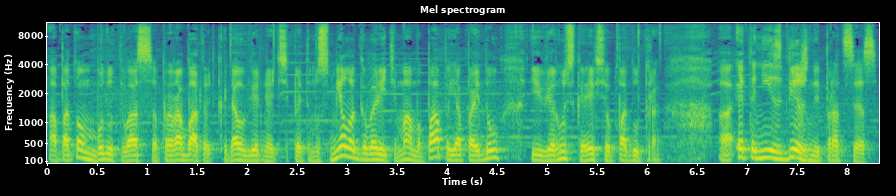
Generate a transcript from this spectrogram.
а потом будут вас прорабатывать, когда вы вернетесь. Поэтому смело говорите, мама, папа, я пойду и вернусь, скорее всего, под утро. А, это неизбежный процесс.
